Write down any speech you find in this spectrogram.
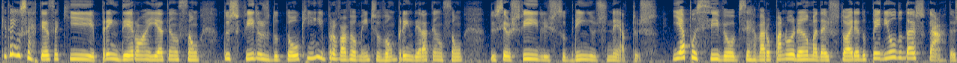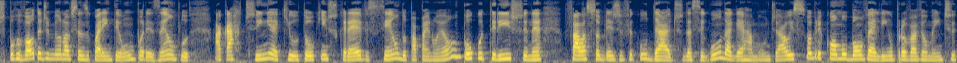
Que tenho certeza que prenderam aí a atenção dos filhos do Tolkien e provavelmente vão prender a atenção dos seus filhos, sobrinhos, netos. E é possível observar o panorama da história do período das cartas. Por volta de 1941, por exemplo, a cartinha que o Tolkien escreve, sendo Papai Noel, um pouco triste, né? Fala sobre as dificuldades da Segunda Guerra Mundial e sobre como o bom velhinho provavelmente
